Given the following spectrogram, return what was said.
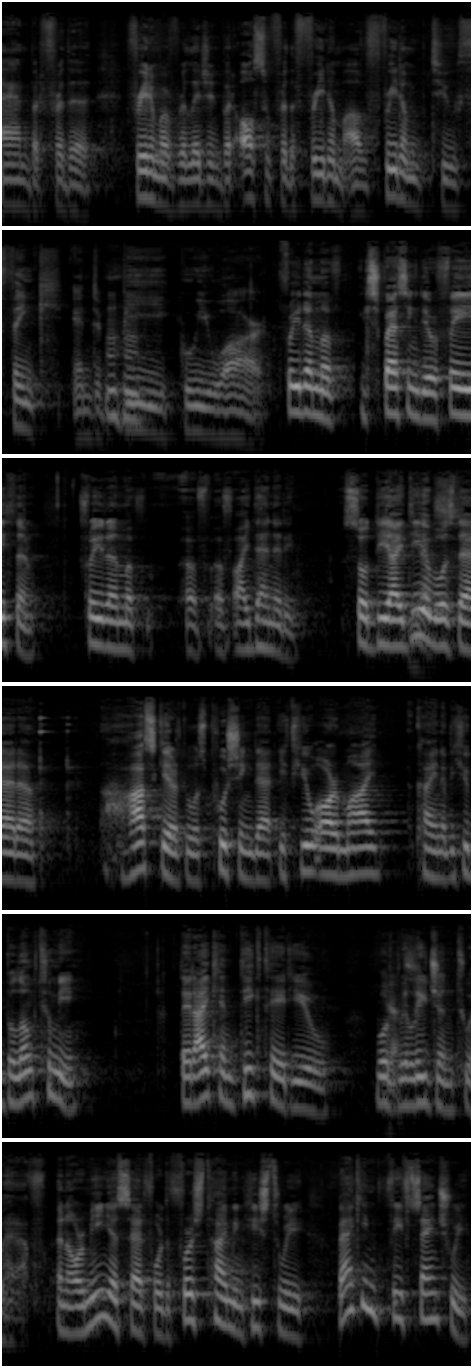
land, but for the freedom of religion, but also for the freedom of freedom to think and to be who you are. freedom of expressing your faith and freedom of, of, of identity. So the idea Yes. was that uh, Haskert was pushing that if you are my kind of, if you belong to me, that I can dictate you what Yes. religion to have. And Armenia said for the first time in history, back in 5th century,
